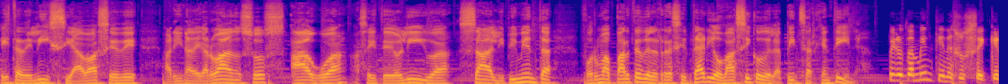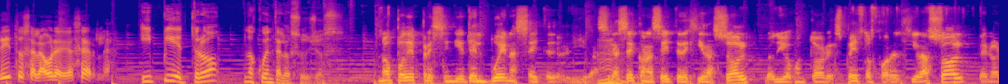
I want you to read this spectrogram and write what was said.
Esta delicia a base de harina de garbanzos, agua, aceite de oliva, sal y pimienta forma parte del recetario básico de la pizza argentina. Pero también tiene sus secretos a la hora de hacerla. Y Pietro nos cuenta los suyos no podés prescindir del buen aceite de oliva. Si la mm. haces con aceite de girasol, lo digo con todo respeto por el girasol, pero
